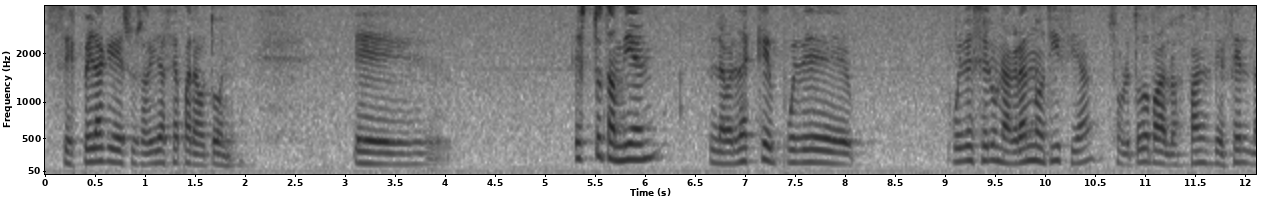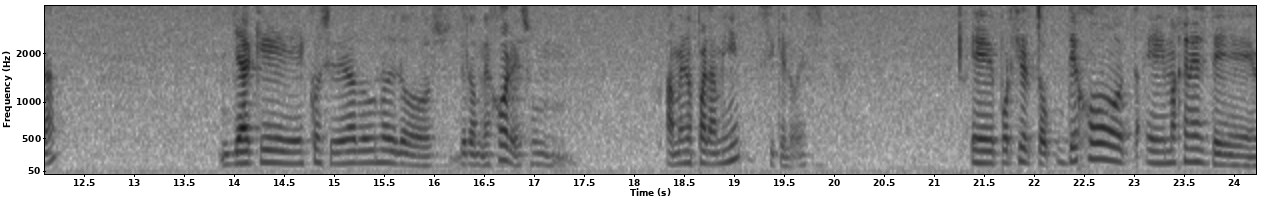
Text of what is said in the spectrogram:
Se espera que su salida sea para otoño. Eh, esto también, la verdad es que puede puede ser una gran noticia, sobre todo para los fans de Zelda, ya que es considerado uno de los, de los mejores, a menos para mí sí que lo es. Eh, por cierto, dejo eh, imágenes de,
